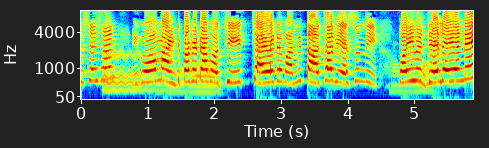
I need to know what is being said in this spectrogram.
పోలీస్ స్టేషన్ ఇగో మా ఇంటి పక్కట వచ్చి చాయ్ పెట్టమని టార్చర్ చేస్తుంది. పోయి మీరు జైలు వేయండి.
